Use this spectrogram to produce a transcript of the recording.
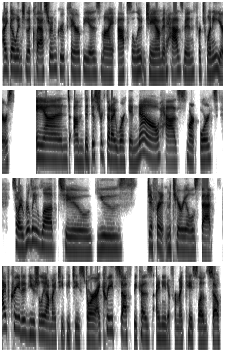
I go into the classroom. Group therapy is my absolute jam. It has been for 20 years. And um, the district that I work in now has smart boards. So I really love to use different materials that I've created usually on my TPT store. I create stuff because I need it for my caseload. So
